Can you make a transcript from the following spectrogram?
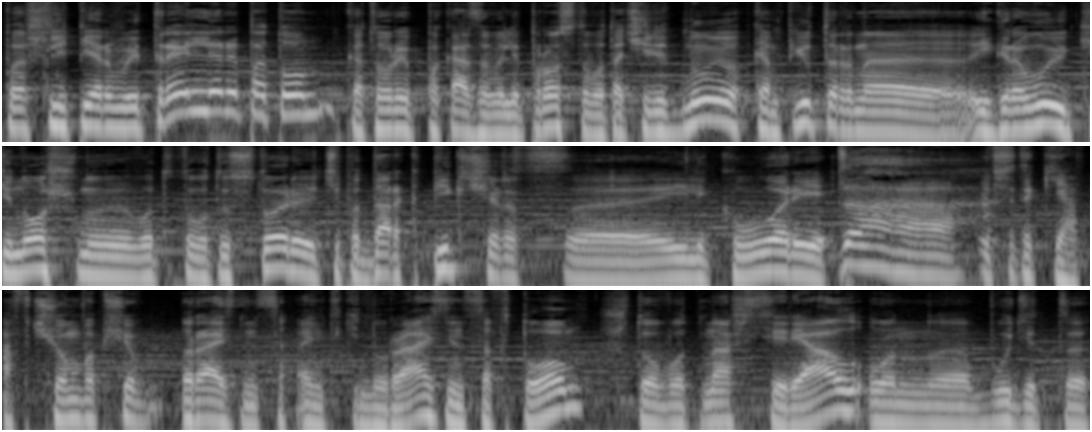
Пошли первые трейлеры потом, которые показывали просто вот очередную компьютерно-игровую киношную вот эту вот историю типа Dark Pictures э, или Quarry. Да. И все такие, а в чем вообще разница? Они такие, ну разница в том, что вот наш сериал, он э, будет э,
